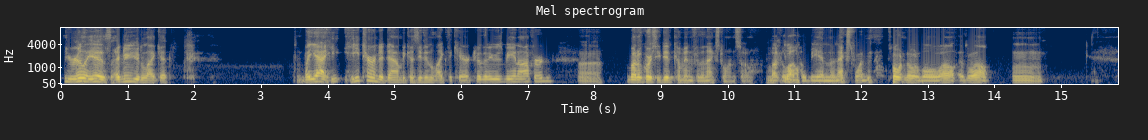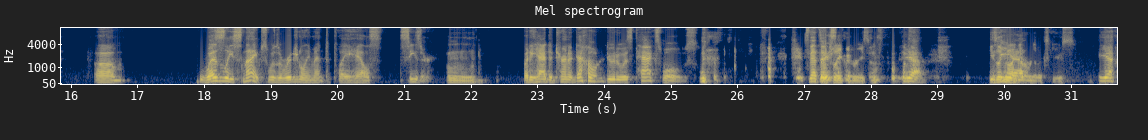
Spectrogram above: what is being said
He really is. I knew you'd like it. But yeah, he he turned it down because he didn't like the character that he was being offered. Uh, But of course, he did come in for the next one, so buckle Well. up. He'll be in the next one, quote notable well as well. mm, Um, Wesley Snipes was originally meant to play Hale Caesar, mhm. but he had to turn it down due to his tax woes. So that's actually a good reason. yeah, He's like, no, I uh, got a real excuse. yeah.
